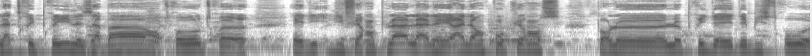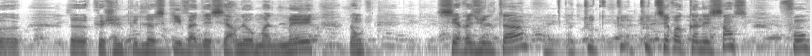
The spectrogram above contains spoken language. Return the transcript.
la triperie, les abats, entre autres, euh, et différents plats. elle, est, elle, est, en concurrence pour le, le prix des, des bistrots que Gilles Pudlowski va décerner au mois de mai. Donc, ces résultats, tout, tout, toutes ces reconnaissances font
